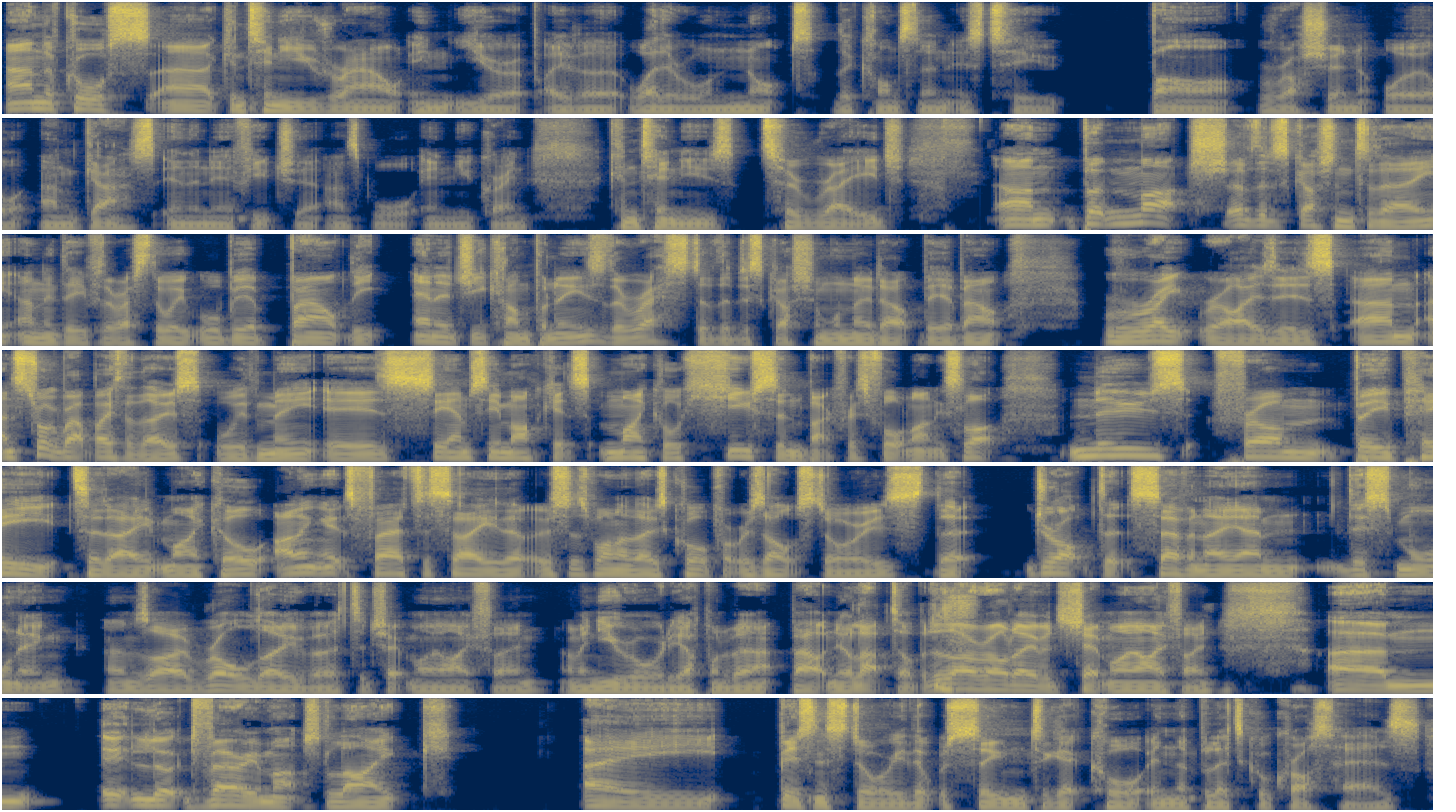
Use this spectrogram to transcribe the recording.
And of course, uh, continued row in Europe over whether or not the continent is to bar Russian oil and gas in the near future as war in Ukraine continues to rage. Um, but much of the discussion today, and indeed for the rest of the week, will be about the energy companies. The rest of the discussion will no doubt be about rate rises. Um, and to talk about both of those with me is CMC Markets Michael Hewson back for his fortnightly slot. News from BP today, Michael. I think it's fair to say that this is one of those corporate results stories that dropped at 7 a.m. this morning. And as I rolled over to check my iPhone, I mean, you were already up on about, about on your laptop, but as I rolled over to check my iPhone, um, it looked very much like a business story that was soon to get caught in the political crosshairs.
